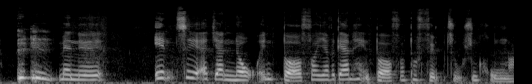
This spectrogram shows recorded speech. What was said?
Men øh, indtil at jeg når en buffer, jeg vil gerne have en buffer på 5.000 kroner.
